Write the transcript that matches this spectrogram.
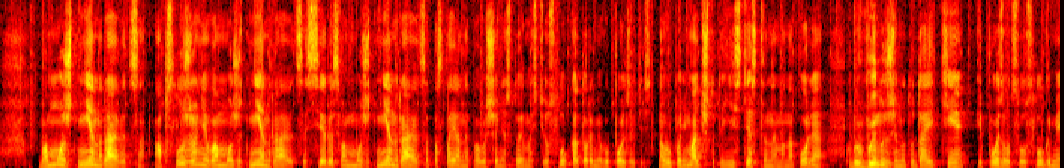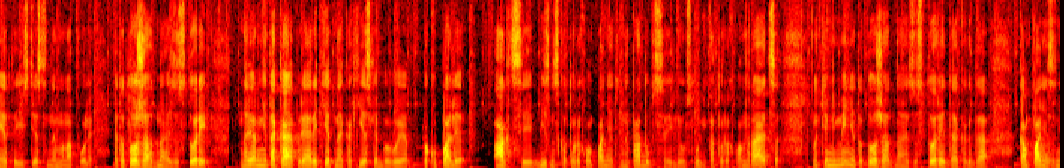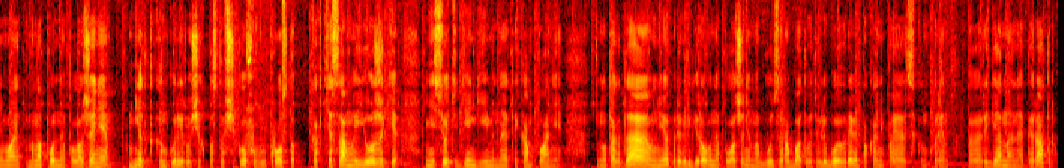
Вам может не нравиться обслуживание, вам может не нравиться сервис, вам может не нравиться постоянное повышение стоимости услуг, которыми вы пользуетесь. Но вы понимаете, что это естественная монополия, вы вынуждены туда идти и пользоваться услугами этой естественной монополии. Это тоже одна из историй, наверное, не такая приоритетная, как если бы вы покупали акции, бизнес которых вам понятен, и продукция или услуги которых вам нравятся. Но тем не менее, это тоже одна из историй, да, когда компания занимает монопольное положение, нет конкурирующих поставщиков, и вы просто, как те самые ежики, несете деньги именно этой компании. Но тогда у нее привилегированное положение, она будет зарабатывать в любое время, пока не появится конкурент. Э, региональный оператор,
